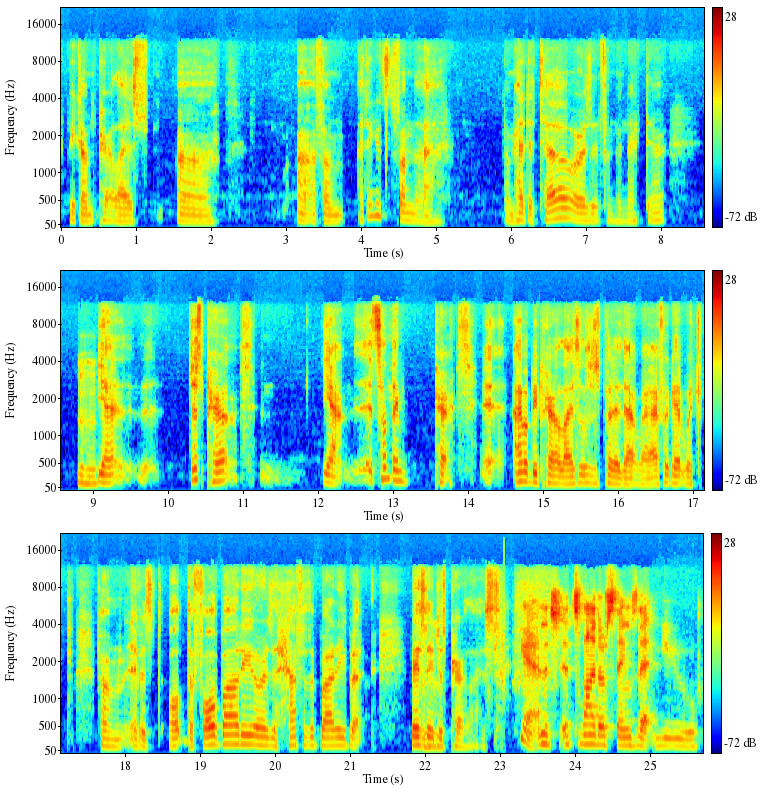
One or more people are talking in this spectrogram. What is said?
become paralyzed uh uh from i think it's from the from head to toe or is it from the neck down Mhm. yeah just para yeah it's something par- i would be paralyzed let's just put it that way i forget which from if it's all the full body or is it half of the body but basically Mhm. just paralyzed Yeah, and it's it's one of those things that you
